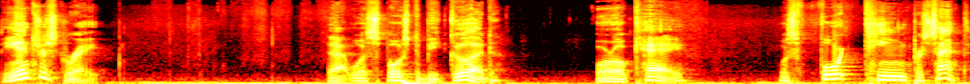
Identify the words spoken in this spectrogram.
The interest rate that was supposed to be good or okay was 14%.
